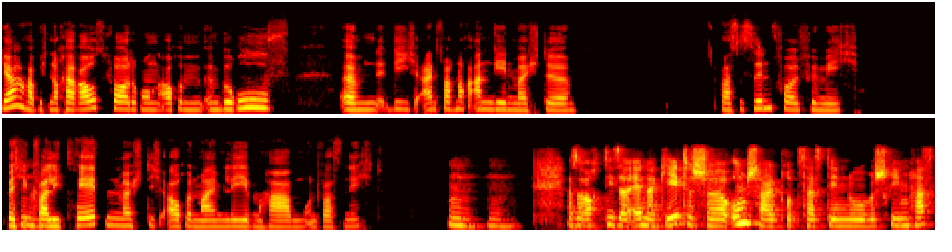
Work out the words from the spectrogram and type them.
ja, habe ich noch Herausforderungen auch im, im Beruf, ähm, die ich einfach noch angehen möchte? Was ist sinnvoll für mich? Welche hm. Qualitäten möchte ich auch in meinem Leben haben und was nicht? Mhm. Also auch dieser energetische Umschaltprozess, den du beschrieben hast,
